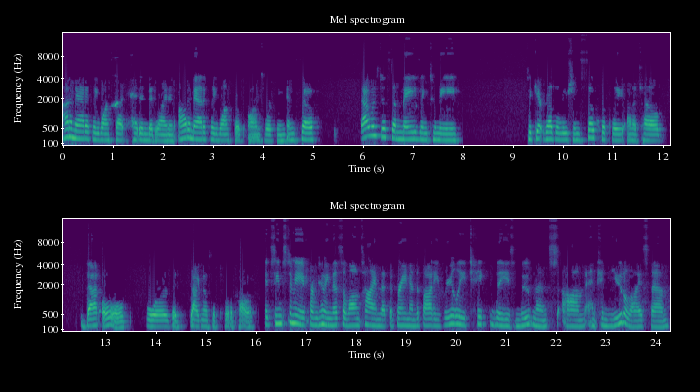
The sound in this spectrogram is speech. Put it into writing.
automatically wants that head in midline and automatically wants those arms working. And so that was just amazing to me to get resolution so quickly on a child that old for the diagnosis of torticollis. It seems to me from doing this a long time that the brain and the body really take these movements um, and can utilize them.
